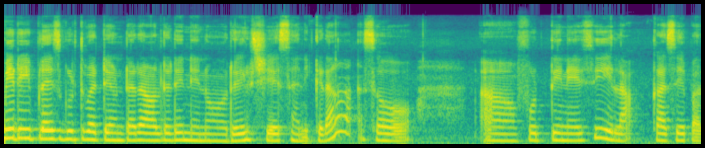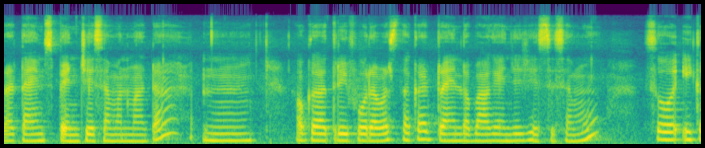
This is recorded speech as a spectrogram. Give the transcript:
మీరు ఈ ప్లేస్ గుర్తుపట్టే ఉంటారు? ఆల్రెడీ నేను రీల్స్ చేశాను ఇక్కడ. సో ఫుడ్ తినేసి ఇలా కాసేపు అలా టైం స్పెండ్ చేసామన్నమాట. ఒక త్రీ ఫోర్ అవర్స్ దాకా ట్రైన్లో బాగా ఎంజాయ్ చేసేసాము. సో ఇక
